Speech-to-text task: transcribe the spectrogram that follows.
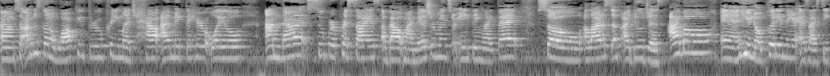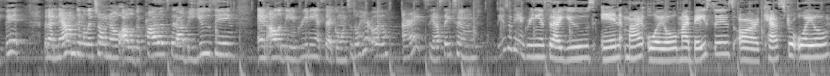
Um, so I'm just gonna walk you through pretty much how I make the hair oil. I'm not super precise about my measurements or anything like that. So a lot of stuff I do just eyeball and, you know, put in there as I see fit. But now I'm gonna let y'all know all of the products that I'll be using and all of the ingredients that go into the hair oil. All right, so y'all stay tuned. These are the ingredients that I use in my oil. My bases are castor oil,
